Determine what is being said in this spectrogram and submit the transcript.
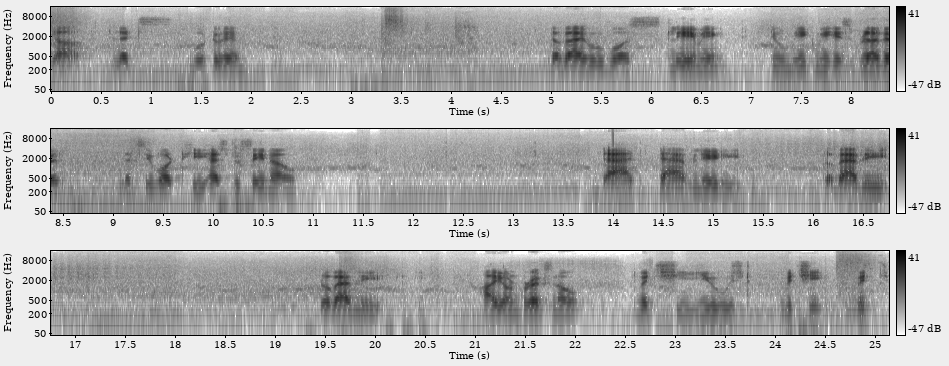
yeah, let's go to him. The guy who was claiming to make me his brother. Let's see what he has to say now. That damn lady. Probably probably high on drugs now which she used which she which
